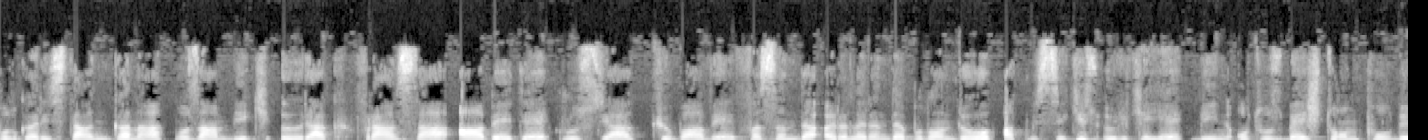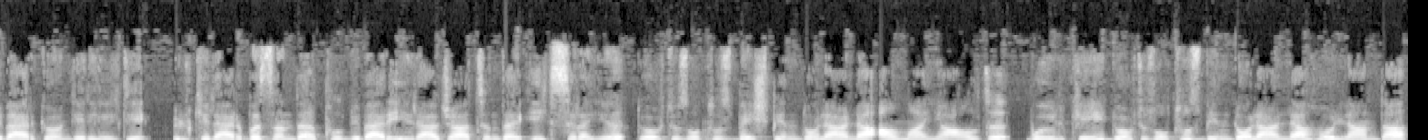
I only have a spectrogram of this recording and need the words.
Bulgaristan, Gana, Gana, Mozambik, Irak, Fransa, ABD, Rusya, Küba ve Fas'ın da aralarında bulunduğu 68 ülkeye 1035 ton pul biber gönderildi. Ülkeler bazında pul biber ihracatında ilk sırayı 435 bin dolarla Almanya aldı. Bu ülkeyi 430 bin dolarla Hollanda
